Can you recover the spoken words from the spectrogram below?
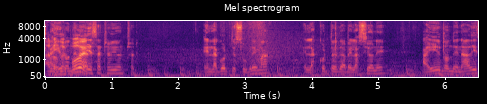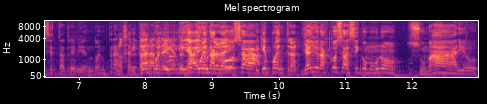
a Ahí los es del donde poder. nadie se ha atrevido a entrar. En la Corte Suprema, en las Cortes de Apelaciones, ahí es donde nadie se está atreviendo a entrar. No se Y están quién puede- atreviendo y ¿Quién hay una ahí? cosa. ¿Y quién puede entrar? Y hay unas cosas así como unos sumarios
